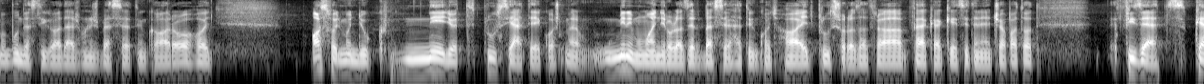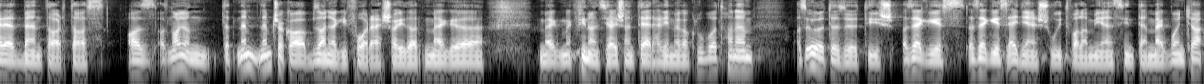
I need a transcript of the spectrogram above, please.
a Bundesliga adásban is beszéltünk arról, hogy az, hogy mondjuk 4-5 plusz játékos, mert minimum annyiról azért beszélhetünk, hogy ha egy plusz sorozatra fel kell készíteni egy csapatot, fizetsz, keretben tartasz, az, az nagyon, tehát nem, nem csak az anyagi forrásaidat, meg, meg, meg financiálisan terheli meg a klubot, hanem az öltözőt is, az egész, az egész egyensúlyt valamilyen szinten megbontja.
